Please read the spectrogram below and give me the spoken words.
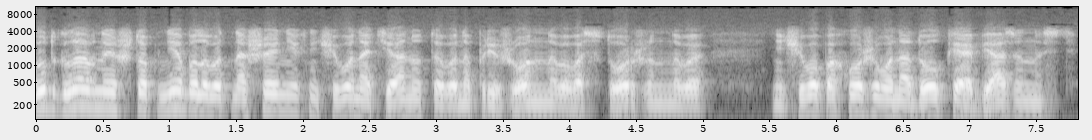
Тут главное, чтоб не было в отношениях ничего натянутого, напряженного, восторженного, ничего похожего на долг и обязанность,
